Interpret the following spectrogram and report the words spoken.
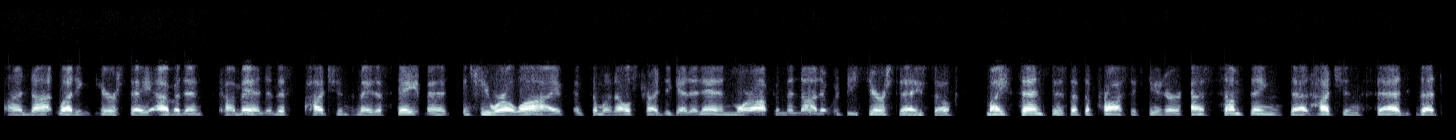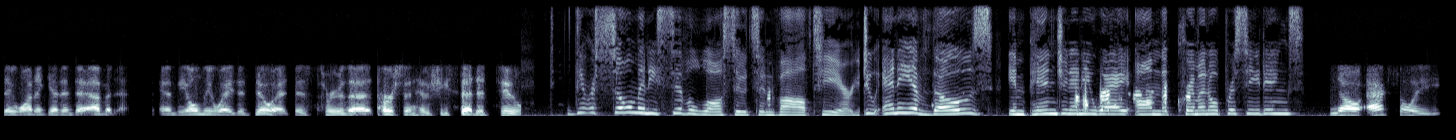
on not letting hearsay evidence come in. And this Hutchins made a statement and she were alive and someone else tried to get it in, more often than not, it would be hearsay. So my sense is that the prosecutor has something that Hutchins said that they want to get into evidence and the only way to do it is through the person who she said it to. There are so many civil lawsuits involved here. Do any of those impinge in any way on the criminal proceedings? No, actually,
